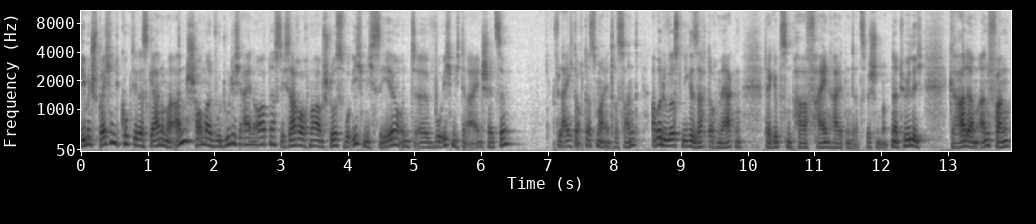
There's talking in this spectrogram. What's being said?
Dementsprechend guck dir das gerne mal an, schau mal, wo du dich einordnest. Ich sage auch mal am Schluss, wo ich mich sehe und äh, wo ich mich da einschätze. Vielleicht auch das mal interessant, aber du wirst, wie gesagt, auch merken, da gibt es ein paar Feinheiten dazwischen. Und natürlich, gerade am Anfang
